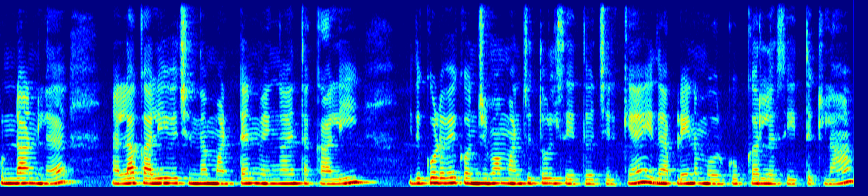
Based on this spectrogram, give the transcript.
குண்டானில் நல்லா கழுவி வச்சுருந்த மட்டன் வெங்காயம் தக்காளி இது கூடவே கொஞ்சமாக மஞ்சத்தூள் சேர்த்து வச்சுருக்கேன். இதை அப்படியே நம்ம ஒரு குக்கரில் சேர்த்துக்கலாம்.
